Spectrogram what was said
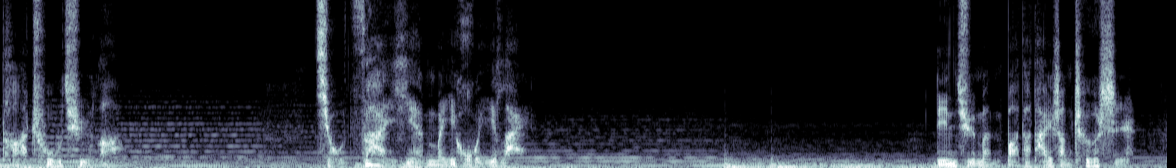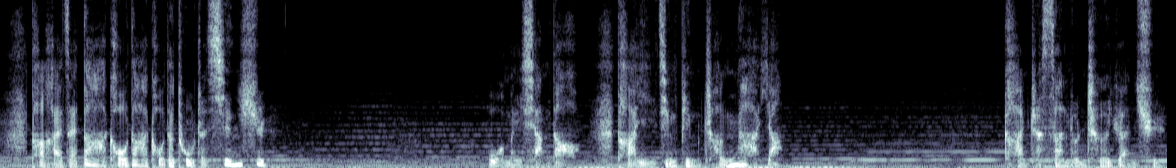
他出去了，就再也没回来。邻居们把他抬上车时，他还在大口大口的吐着鲜血。我没想到他已经病成那样。看着三轮车远去，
